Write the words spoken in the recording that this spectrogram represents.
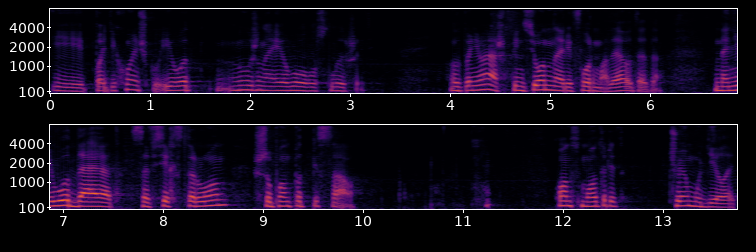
и потихонечку, и вот нужно его услышать. Вот понимаешь, пенсионная реформа, да, вот это. На него давят со всех сторон, чтобы он подписал. Он смотрит, что ему делать.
